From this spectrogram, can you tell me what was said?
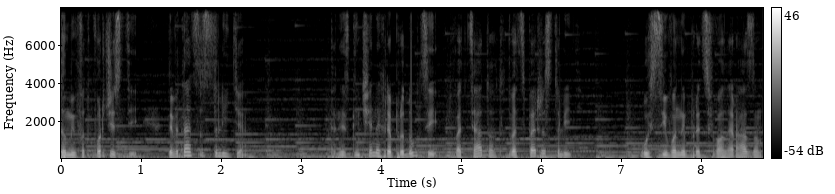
до міфотворчості 19 століття та нескінчених репродукцій 20 та 21 століть. Усі вони працювали разом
